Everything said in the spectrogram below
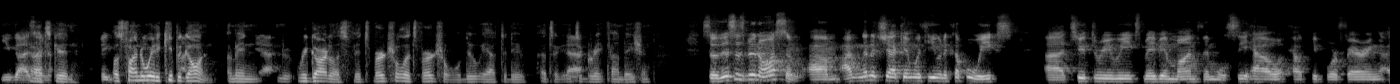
You guys, that's good. Big, Let's find a way to keep it going. I mean, yeah. regardless if it's virtual, it's virtual. We'll do what we have to do. That's a yeah. it's a great foundation. So this has been awesome. Um, I'm going to check in with you in a couple weeks uh, two, three weeks, maybe a month, and we'll see how, how people are faring. I,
